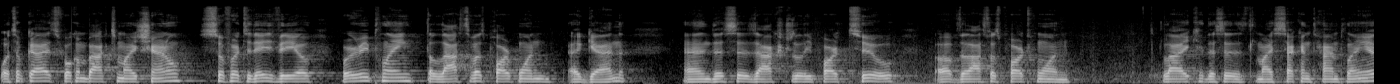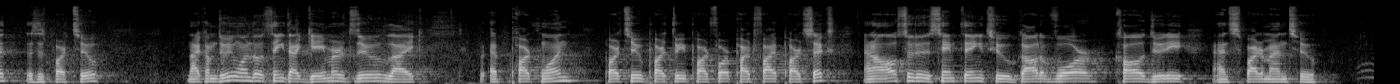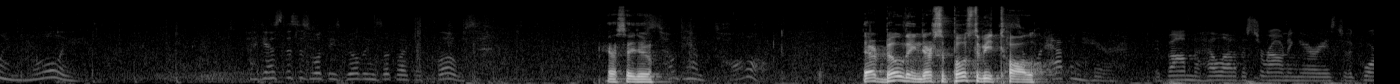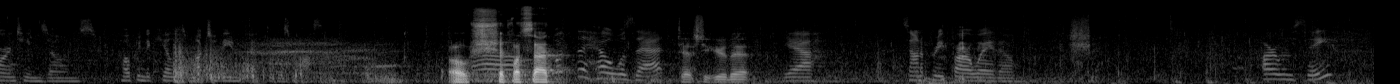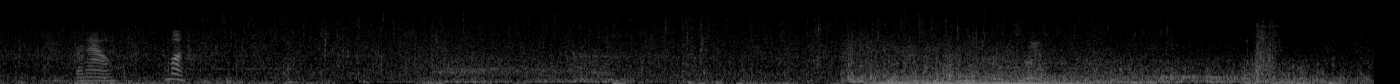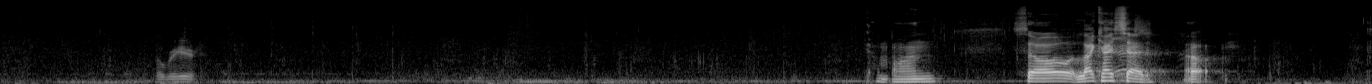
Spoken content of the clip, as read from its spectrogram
What's up guys, welcome back to my channel. So for today's video, we're going to be playing The Last of Us Part 1 again. And this is actually part 2 of The Last of Us Part 1. Like, this is my second time playing it. This is part 2. Like, I'm doing one of those things that gamers do, like at part 1, part 2, part 3, part 4, part 5, part 6. And I'll also do the same thing to God of War, Call of Duty, and Spider-Man 2. Holy moly. I guess this is what these buildings look like up close. Yes, they do. So. They're building, they're supposed to be tall. What happened here? They bombed the hell out of the surrounding areas to the quarantine zones, hoping to kill as much of the infected as possible. Oh shit, what's that? What the hell was that? Tess, you hear that? Yeah. It sounded pretty far away, though. Are we safe? For now. Come on. Over here. Come on. So, like I said, uh,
